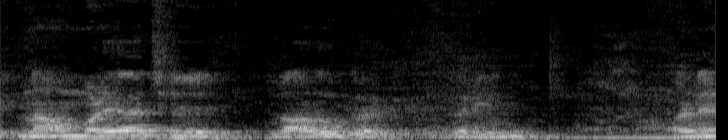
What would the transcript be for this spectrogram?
એક નામ મળ્યા છે લાડો કરીને. અને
